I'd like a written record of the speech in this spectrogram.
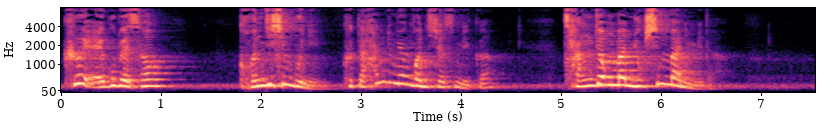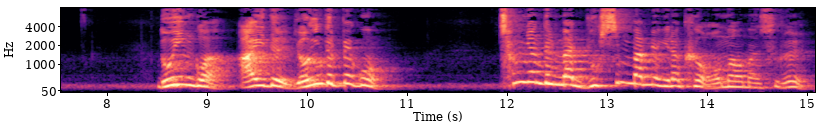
그 애굽에서 건지신 분이 그때 한두 명 건지셨습니까? 장정만 60만입니다. 노인과 아이들, 여인들 빼고 청년들만 60만 명이란 그 어마어마한 수를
